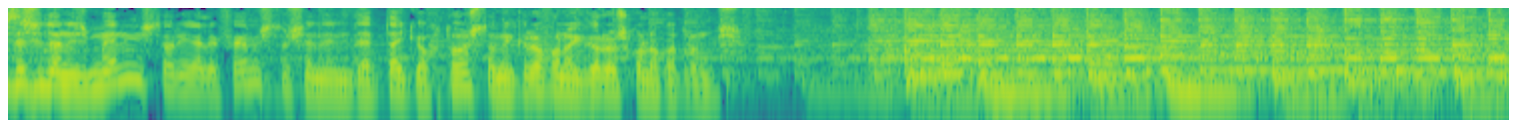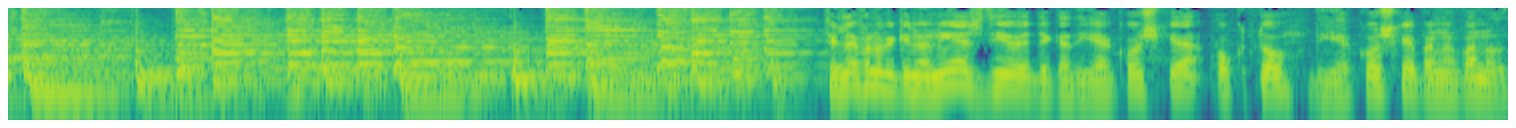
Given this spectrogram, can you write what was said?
Είστε συντονισμένοι στο Real FM στους 97 και 8 στο μικρόφωνο Γιώργος Χολοκοτρώνης. Τηλέφωνο επικοινωνίας 211-200-8200. Επαναλαμβάνω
